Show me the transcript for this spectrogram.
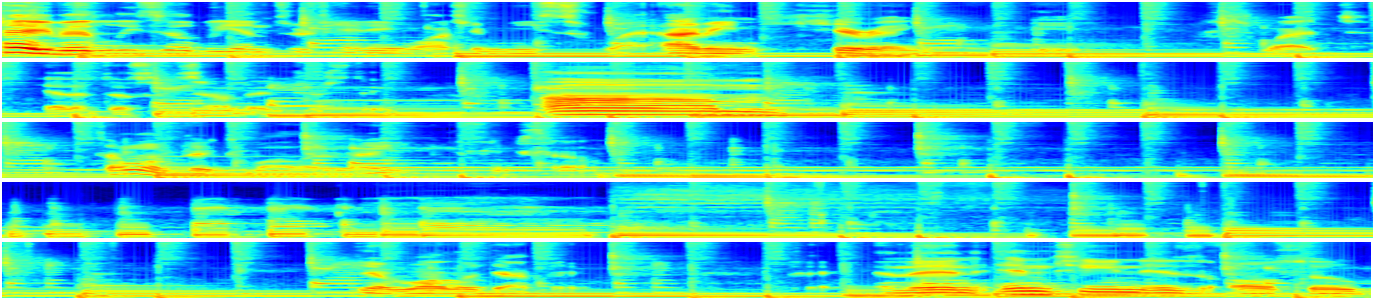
Hey, but at least it'll be entertaining watching me sweat. I mean, hearing me sweat. Yeah, that doesn't sound interesting. Um, someone picked Waller, right? I think so. Yeah, Waller got picked. Okay. And then Intine is also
